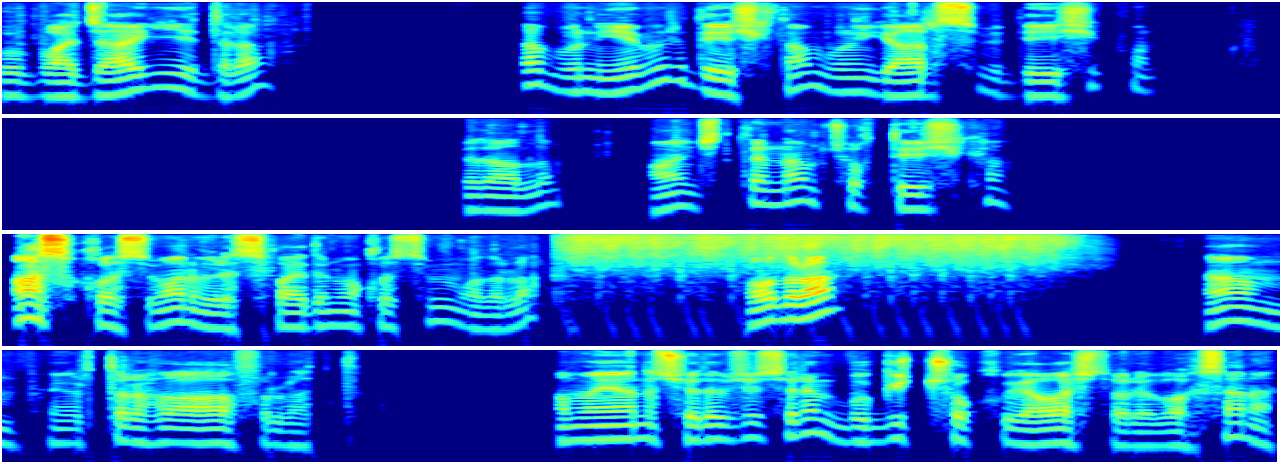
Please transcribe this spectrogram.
Bu bacağı giydi la. Ya bu niye böyle değişik lan? Bunun yarısı bir değişik bu. Böyle aldım. Ama cidden lan çok değişik ha. Nasıl kostüm oğlum böyle Spider-Man kostümü mü olur lan? Ne oldu lan? Tamam her tarafa ağa fırlattı. Ama yani şöyle bir şey söyleyeyim bu güç çok yavaş oluyor baksana.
